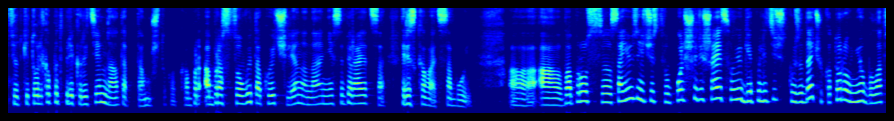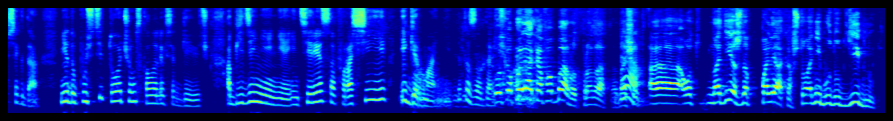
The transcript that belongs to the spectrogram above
Все-таки только под прикрытием НАТО, потому что как образцовый такой член она не собирается рисковать собой. А, а вопрос э, союзничества Польша решает свою геополитическую задачу, которая у нее была всегда. Не допустить то, о чем сказал Олег Сергеевич. Объединение интересов России и Германии. Это задача. Только поляков обманут про НАТО. Да. Значит, а вот надежда поляков, что они будут гибнуть,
